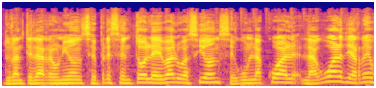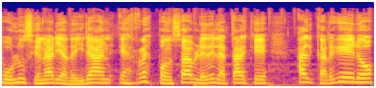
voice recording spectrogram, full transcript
Durante la reunión se presentó la evaluación según la cual la Guardia Revolucionaria de Irán es responsable del ataque al carguero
